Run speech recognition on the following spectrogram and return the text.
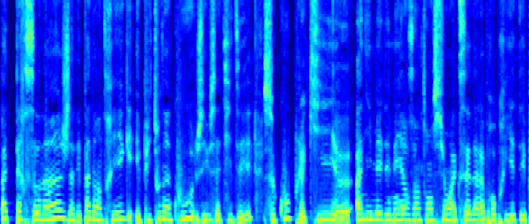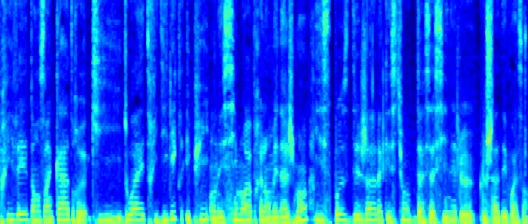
pas de personnage, j'avais pas d'intrigue. Et puis tout d'un coup, j'ai eu cette idée. Ce couple qui, euh, animé des meilleures intentions, accède à la propriété privée dans un cadre qui doit être idyllique. Et puis, on est six mois après l'emménagement. Il se pose déjà la question d'assassiner le, chat des voisins.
